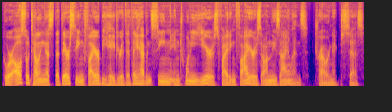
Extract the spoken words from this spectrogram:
who are also telling us that they're seeing fire behavior that they haven't seen in 20 years fighting fires on these islands, Trauernicht says.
